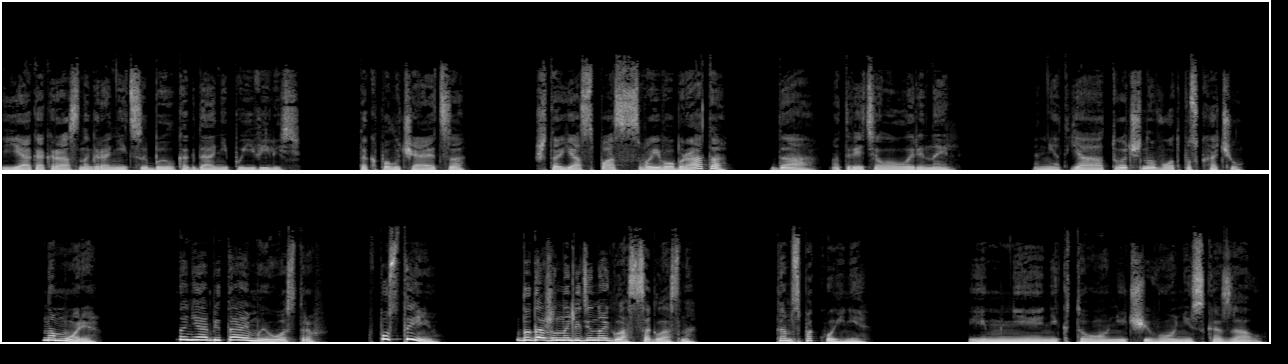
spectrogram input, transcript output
Я как раз на границе был, когда они появились. Так получается, что я спас своего брата? Да, ответила Ларинель. Нет, я точно в отпуск хочу. На море. На необитаемый остров. В пустыню. Да даже на ледяной глаз согласна. Там спокойнее. И мне никто ничего не сказал.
